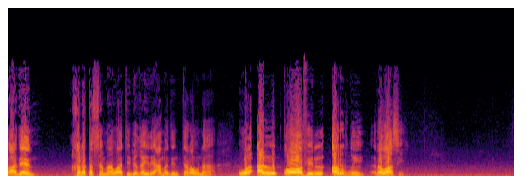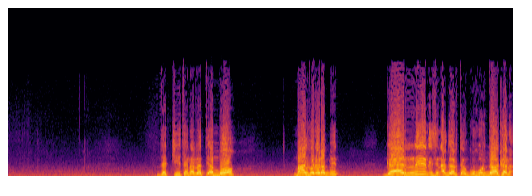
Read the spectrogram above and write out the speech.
بعدين خلق السماوات بغير عمد ترونها وألقى في الأرض رواسي dachii tanarratti ammoo maal godhe rabbin gaarriin isin agartan gugurdaa kana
